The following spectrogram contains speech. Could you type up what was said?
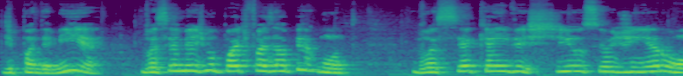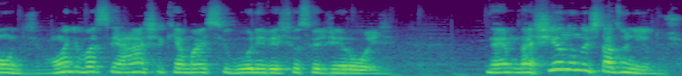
de pandemia, você mesmo pode fazer uma pergunta você quer investir o seu dinheiro onde? Onde você acha que é mais seguro investir o seu dinheiro hoje? Né? Na China ou nos Estados Unidos?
